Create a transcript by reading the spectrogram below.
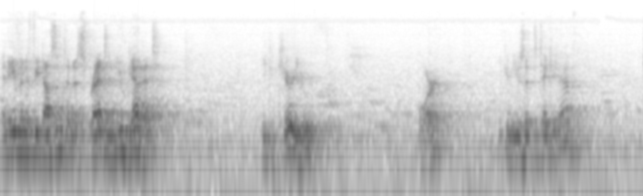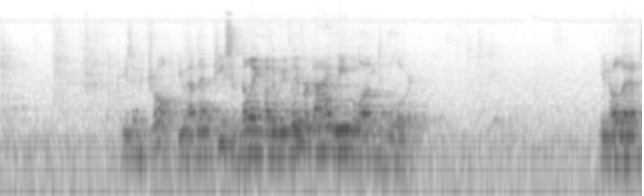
And even if He doesn't and it spreads and you get it, He can cure you, or He can use it to take you heaven. He's in control. You have that peace of knowing whether we live or die, we belong to the Lord. You know that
